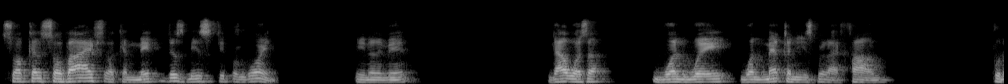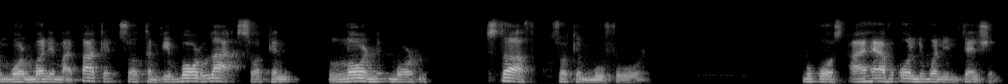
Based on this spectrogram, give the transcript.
so I can survive, so I can make this business keep on going. You know what I mean? That was a one way, one mechanism that I found put more money in my pocket so I can be more relaxed, so I can learn more stuff, so I can move forward. Because I have only one intention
